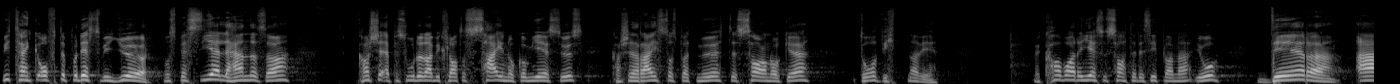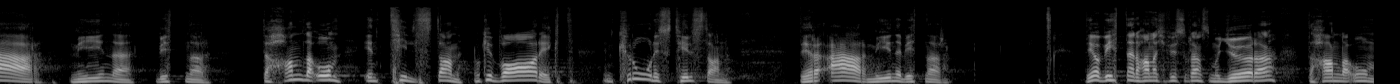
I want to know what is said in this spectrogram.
Vi tenker ofte på det som vi gjør, noen spesielle hendelser. Kanskje episoder der vi klarte å si noe om Jesus, kanskje reiste oss på et møte, sa noe. Da vitner vi. Men hva var det Jesus sa til disiplene? Jo, dere er mine vitner. Det handler om en tilstand, noe varig, en kronisk tilstand. Dere er mine vitner. Det å vitne det handler ikke først og fremst om å gjøre, det handler om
